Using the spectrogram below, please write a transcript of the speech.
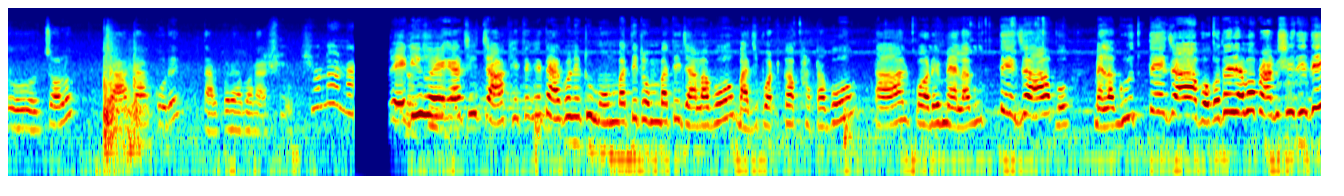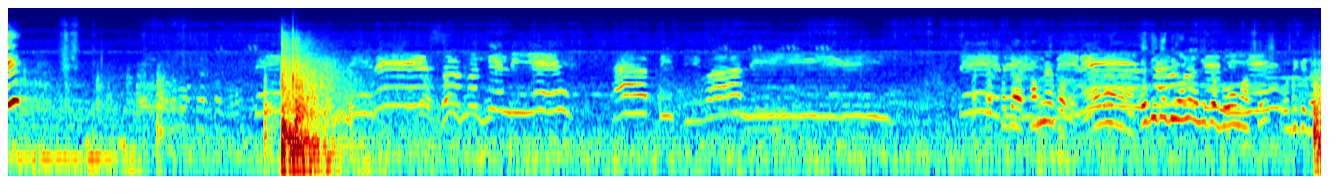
তো চলো চা টা করে তারপরে আবার আসব। রেডি হয়ে গেছি, চা খেতে খেতে এখন একটু মোমবাতি টোমবাতি জ্বালাবো, বাজি পটকা ফাটাবো, তারপরে মেলা ঘুরতে যাব? মেলা ঘুরতে যাব। কোথায় যাব প্রাণসী দিদি? সামনে করো। হ্যাঁ এদিকে দিও না এদিকে বৌম আছে ওদিকে যাও।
